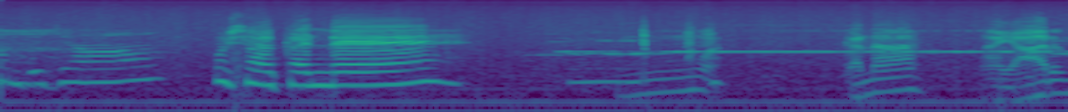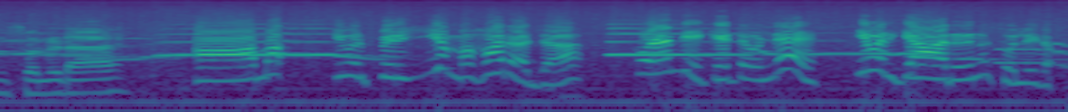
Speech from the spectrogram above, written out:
அம்புஜா. உஷா கண்ணு. கண்ணா. நான் யாருன்னு சொல்லுடா. ஆமா இவர் பெரிய மகாராஜா. குழந்தைய கேட்ட உடனே இவர் யாருன்னு சொல்லிடும்.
